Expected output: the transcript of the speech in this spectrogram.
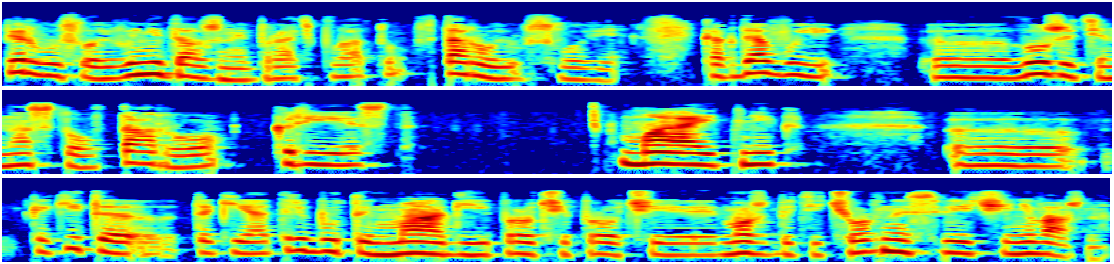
Первое условие, вы не должны брать плату. Второе условие, когда вы э, ложите на стол таро, крест, маятник, э, какие-то такие атрибуты магии и прочее, прочее, может быть и черные свечи, неважно.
